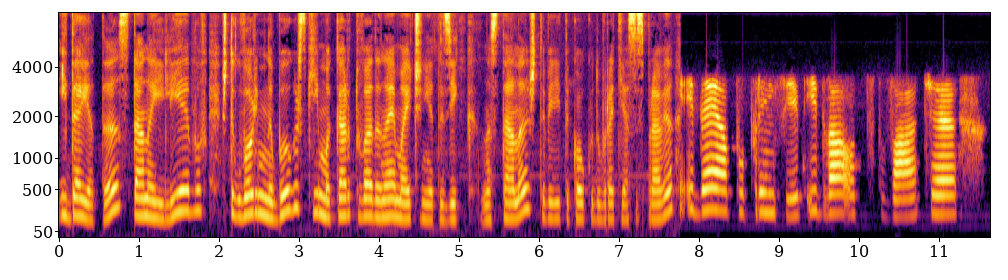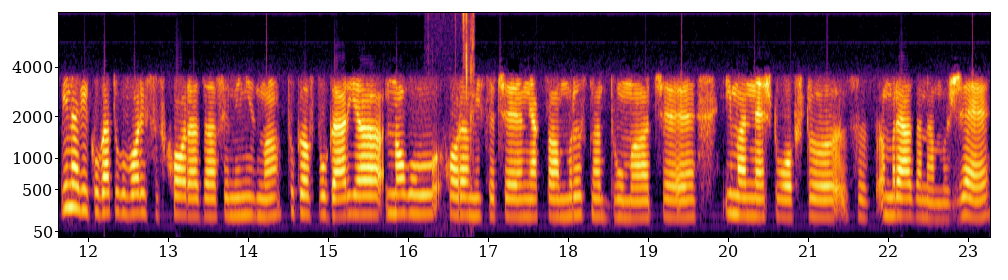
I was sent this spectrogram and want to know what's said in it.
идеята. Стана Илиева. Ще говорим на български, макар това да не е майченият език на Стана. Ще видите колко добре тя се справя. Идея по принцип идва от това, че винаги, когато говори с хора за феминизма, тук в България много хора мислят, че е някаква мръсна дума, че има нещо общо с мряза на мъже,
